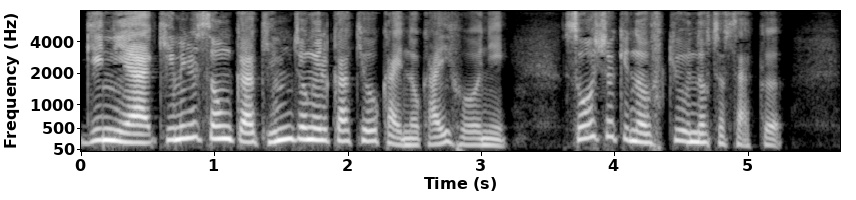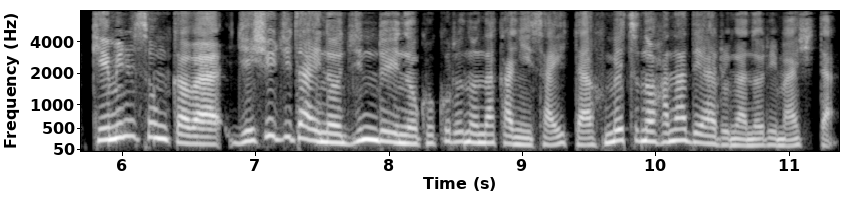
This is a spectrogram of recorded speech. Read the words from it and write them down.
ギニア・キミルソンカ・キム・ジョ協会の解放に、総書記の普及の著作、キミルソンカは自主時代の人類の心の中に咲いた不滅の花であるが乗りました。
